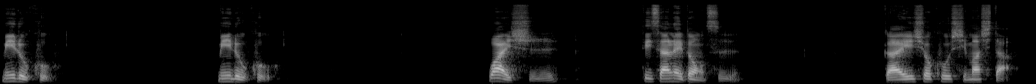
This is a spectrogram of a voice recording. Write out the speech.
milk，milk，外食，第三类动词，外食しました。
